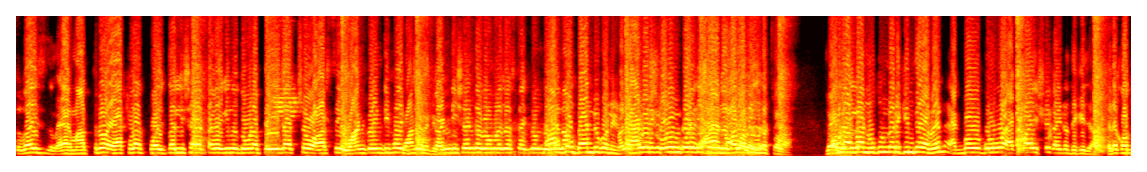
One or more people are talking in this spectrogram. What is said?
তো গাইস মাত্র এক লাখ পঁয়তাল্লিশ হাজার টাকা কিন্তু তোমরা পেয়ে যাচ্ছ R C one twenty five 125 কন্ডিশনটা তোমরা জাস্ট একদম মানে যায়। চলা। যখন আপনার নতুন গাড়ি কিনতে যাবেন একবার বলব একবার এসে গাড়িটা দেখে যান। এটা কত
